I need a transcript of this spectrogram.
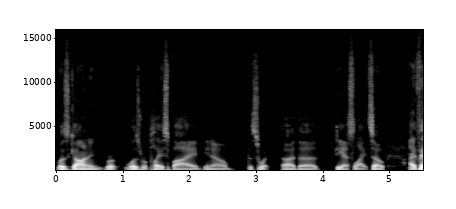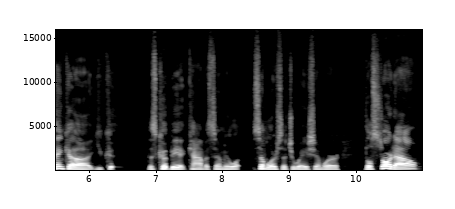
was gone and re- was replaced by you know the switch, uh, the DS Lite. So I think uh, you could this could be a kind of a similar similar situation where they'll start out,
